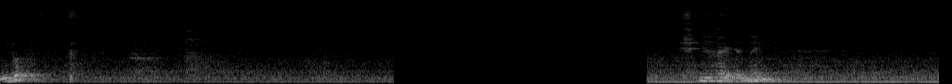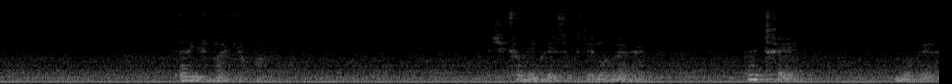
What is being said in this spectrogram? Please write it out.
Va? Funérailles de même. Arrive pas avec moi. J'ai comme l'impression que c'est mauvais rêve. Un très mauvais rêve.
